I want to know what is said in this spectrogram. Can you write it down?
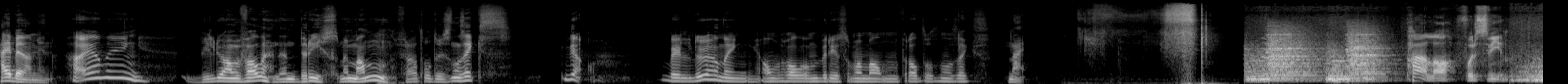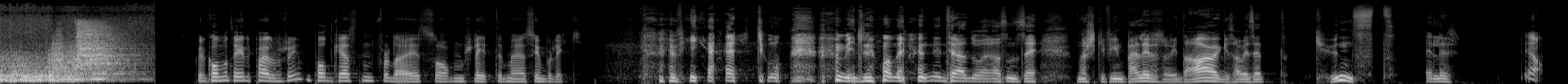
Hei, Benjamin. Hei, Henning. Vil du anbefale Den brysomme mannen fra 2006? Ja. Vil du, Henning, anbefale Den brysomme mannen fra 2006? Nei. Perla for svin. Velkommen til Perla for svin, podkasten for deg som sliter med symbolikk. Vi er to middelmådige menn i 30-åra som ser norske filmperler, og i dag så har vi sett kunst. Eller Ja.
